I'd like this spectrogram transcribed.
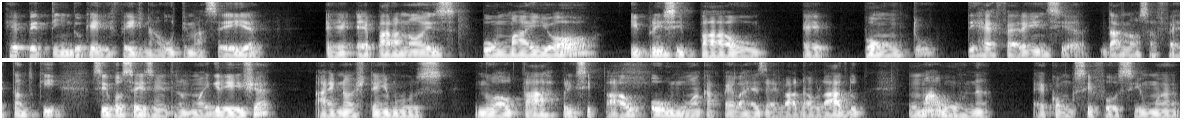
repetindo o que ele fez na última ceia, é, é para nós o maior e principal é, ponto de referência da nossa fé. Tanto que, se vocês entram numa igreja, aí nós temos no altar principal ou numa capela reservada ao lado uma urna. É como se fosse uma.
